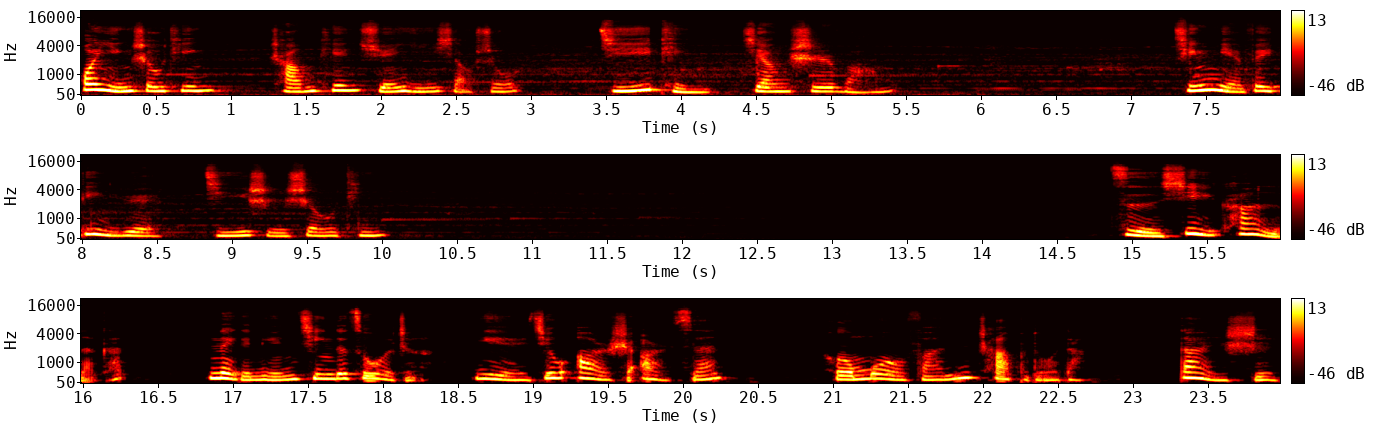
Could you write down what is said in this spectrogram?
欢迎收听长篇悬疑小说《极品僵尸王》，请免费订阅，及时收听。仔细看了看，那个年轻的作者也就二十二三，和莫凡差不多大，但是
